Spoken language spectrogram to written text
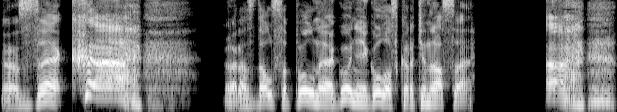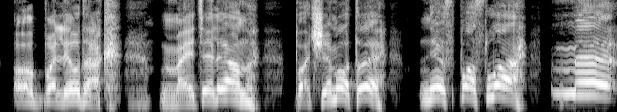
«ЗК!» — раздался полный агонии голос Картинаса. «А, ублюдок! Мейтелян! Почему ты не спасла ме...»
